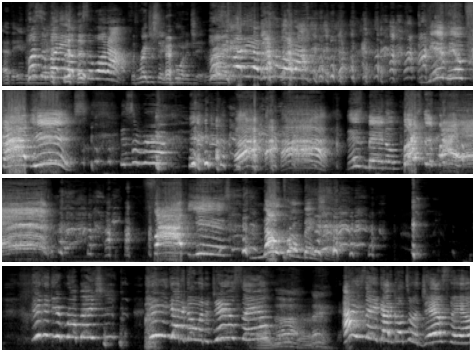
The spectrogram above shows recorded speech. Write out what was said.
at the end of Put the some day, money up. It's a one off. Rachel said you're going to jail. Put some money up. It's a one off. Give him five years. It's a real. this man done busted my head. Five years, no probation. he can get probation. He ain't got to go in a jail cell. Oh my Ah, God. man. I ain't say he got to go to a jail cell.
